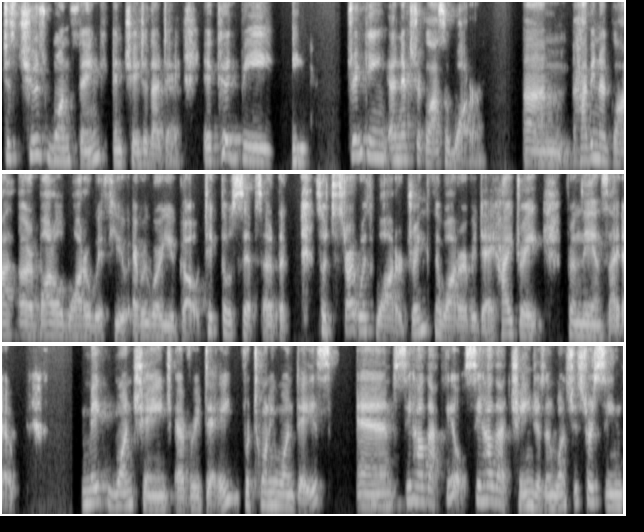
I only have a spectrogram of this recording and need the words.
just choose one thing and change it that day. It could be drinking an extra glass of water, um, having a glass or a bottle of water with you everywhere you go. Take those sips out of the. So start with water. Drink the water every day. Hydrate from the inside out. Make one change every day for 21 days and see how that feels. See how that changes. And once you start seeing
